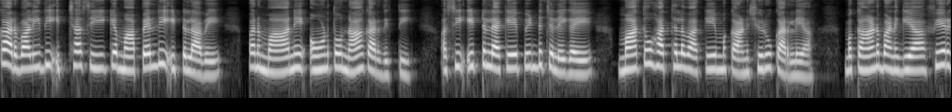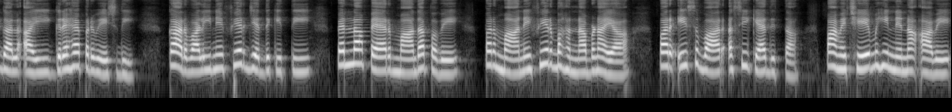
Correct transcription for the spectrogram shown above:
ਘਰ ਵਾਲੀ ਦੀ ਇੱਛਾ ਸੀ ਕਿ ਮਾਂ ਪਹਿਲੀ ਇੱਟ ਲਾਵੇ, ਪਰ ਮਾਂ ਨੇ ਆਉਣ ਤੋਂ ਨਾ ਕਰ ਦਿੱਤੀ। ਅਸੀਂ ਇੱਟ ਲੈ ਕੇ ਪਿੰਡ ਚਲੇ ਗਏ। ਮਾਂ ਤੋਂ ਹੱਥ ਲਵਾ ਕੇ ਮਕਾਨ ਸ਼ੁਰੂ ਕਰ ਲਿਆ। ਮਕਾਨ ਬਣ ਗਿਆ, ਫਿਰ ਗੱਲ ਆਈ ਗ੍ਰਹਿ ਪ੍ਰਵੇਸ਼ ਦੀ। ਘਰਵਾਲੀ ਨੇ ਫਿਰ ਜਿੱਦ ਕੀਤੀ, ਪਹਿਲਾ ਪੈਰ ਮਾਂ ਦਾ ਪਵੇ, ਪਰ ਮਾਂ ਨੇ ਫਿਰ ਬਹਾਨਾ ਬਣਾਇਆ। ਪਰ ਇਸ ਵਾਰ ਅਸੀਂ ਕਹਿ ਦਿੱਤਾ, ਭਾਵੇਂ 6 ਮਹੀਨੇ ਨਾ ਆਵੇ,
